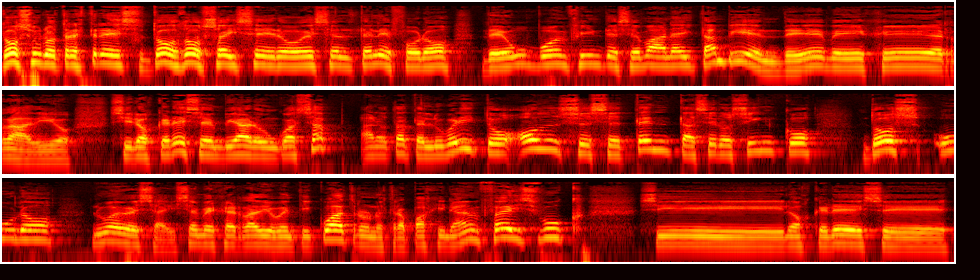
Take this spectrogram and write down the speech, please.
2133-2260 es el teléfono de un buen fin de semana y también de MG Radio. Si nos querés enviar un WhatsApp, anotate el numerito 117005 2196. MG Radio 24, nuestra página en Facebook. Si nos querés eh,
